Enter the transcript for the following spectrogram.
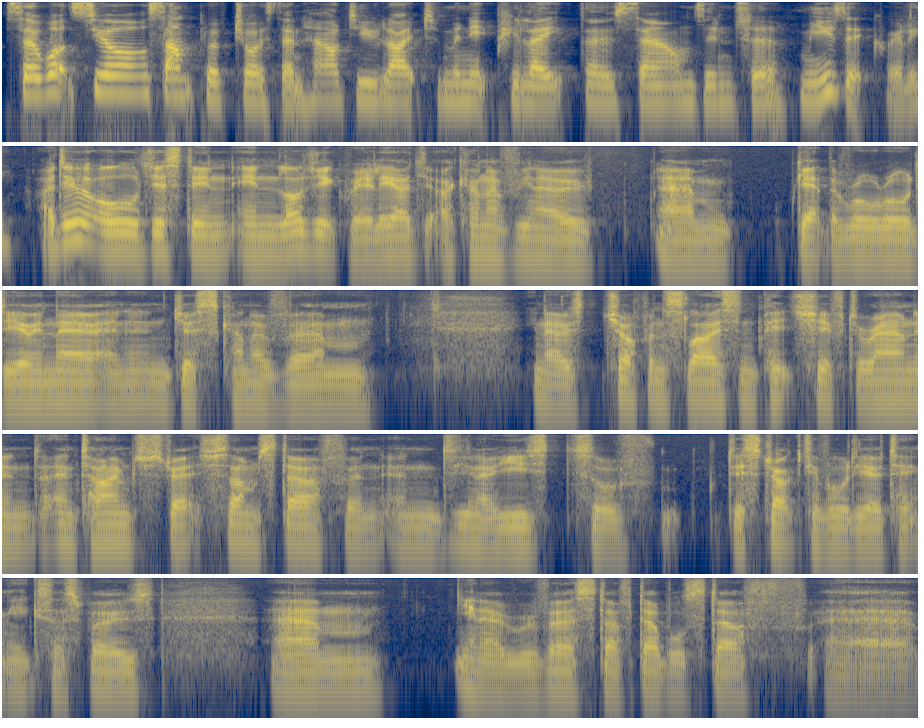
So what's your sample of choice then? How do you like to manipulate those sounds into music? Really, I do it all just in in Logic. Really, I, I kind of you know um, get the raw audio in there and then just kind of. Um, you know, chop and slice and pitch shift around and, and time to stretch some stuff and, and, you know, use sort of destructive audio techniques, I suppose. Um, you know, reverse stuff, double stuff, uh,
